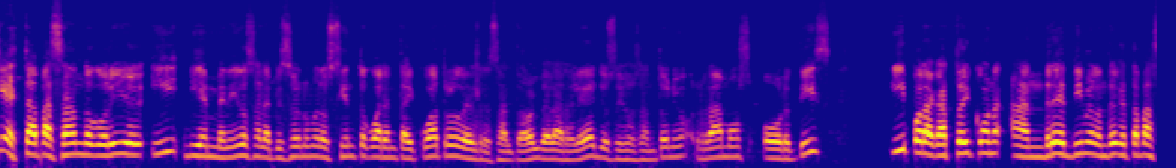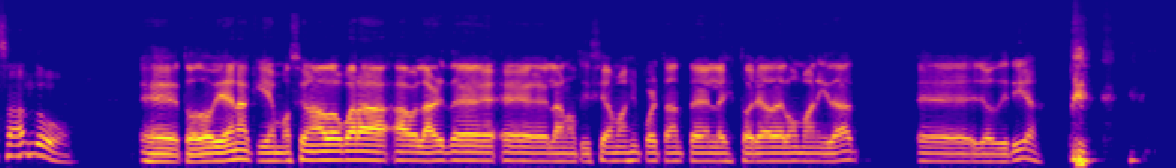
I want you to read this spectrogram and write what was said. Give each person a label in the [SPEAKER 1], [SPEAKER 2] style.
[SPEAKER 1] ¿Qué está pasando, Corillo? Y bienvenidos al episodio número 144 del Resaltador de la Realidad. Yo soy José Antonio Ramos Ortiz y por acá estoy con Andrés. Dímelo, Andrés, ¿qué está pasando?
[SPEAKER 2] Eh, todo bien, aquí emocionado para hablar de eh, la noticia más importante en la historia de la humanidad, eh, yo diría.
